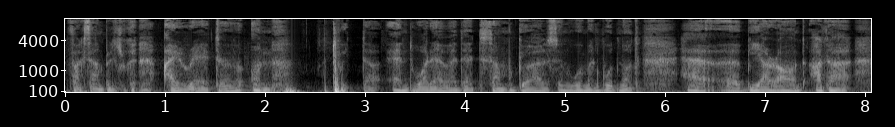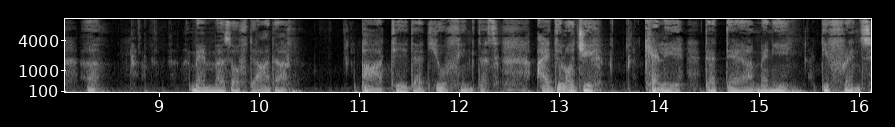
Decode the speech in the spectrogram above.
For example, you can, I read uh, on Twitter and whatever that some girls and women would not uh, be around other uh, members of the other party that you think that ideology Kelly that there are many difference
